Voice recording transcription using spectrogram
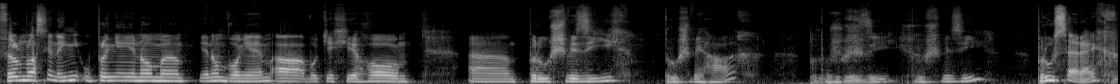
film vlastně není úplně jenom, jenom o něm a o těch jeho průšvizích, průšvihách? Průšvizích? Průšvizích? Průserech.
